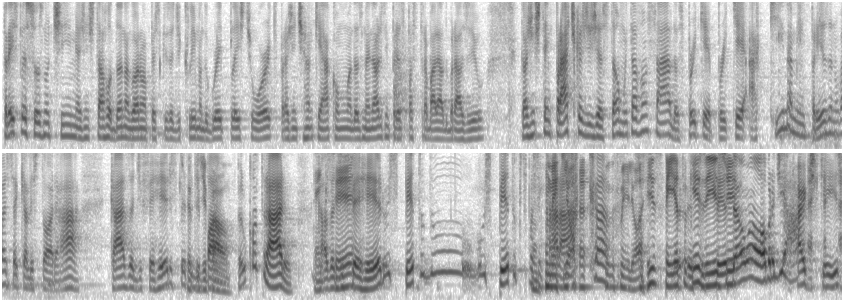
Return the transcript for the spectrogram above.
três pessoas no time. A gente está rodando agora uma pesquisa de clima do Great Place to Work para a gente ranquear como uma das melhores empresas para se trabalhar do Brasil. Então a gente tem práticas de gestão muito avançadas. Por quê? Porque aqui na minha empresa não vai ser aquela história, ah, casa de ferreiro, espeto, Espeto de, de pau. pau. Pelo contrário. Tem casa de ser- ferreiro, espeto do. O espeto que, tipo assim, O melhor- caraca. o melhor esse- espeto que esse existe. espeto é uma obra de arte. Que isso?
